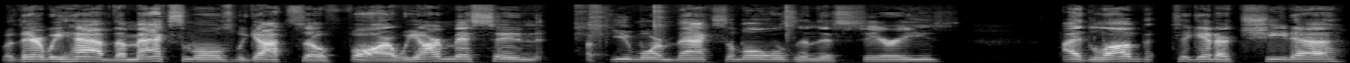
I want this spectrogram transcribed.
But there we have the Maximals we got so far. We are missing a few more Maximals in this series. I'd love to get a Cheetah,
